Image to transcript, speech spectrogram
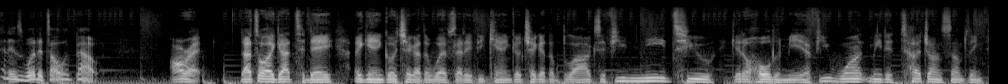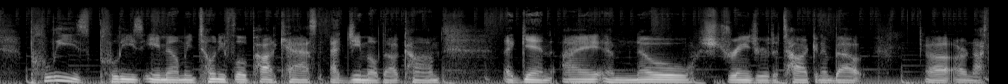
That is what it's all about. All right. That's all I got today. Again, go check out the website if you can. Go check out the blogs. If you need to get a hold of me, if you want me to touch on something, please, please email me, TonyFlowPodcast at gmail.com. Again, I am no stranger to talking about, uh, or not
